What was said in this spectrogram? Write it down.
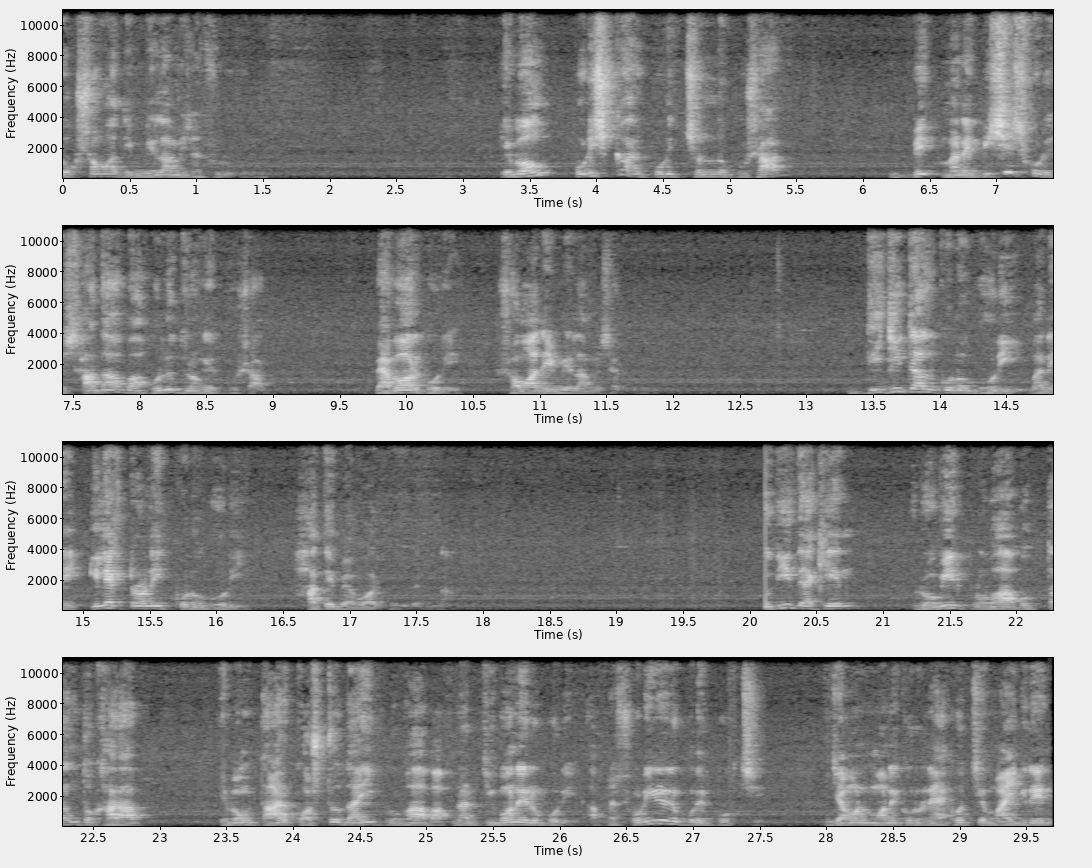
লোক সমাজে মেলামেশা শুরু করুন। এবং পরিষ্কার, পরিচ্ছন্ন পোশাক মানে বিশেষ করে সাদা বা হলুদ রঙের পোশাক ব্যবহার করে সমাজে মেলামেশা করুন। ডিজিটাল কোনো ঘড়ি মানে ইলেকট্রনিক কোনো ঘড়ি হাতে ব্যবহার করবেন না। যদি দেখেন রবির প্রভাব অত্যন্ত খারাপ এবং তার কষ্টদায়ী প্রভাব আপনার জীবনের উপরে, আপনার শরীরের উপরে পড়ছে। যেমন মনে করুন, এক হচ্ছে মাইগ্রেন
